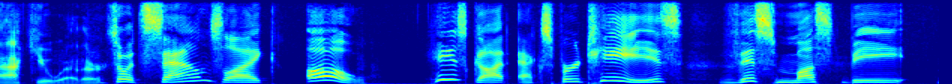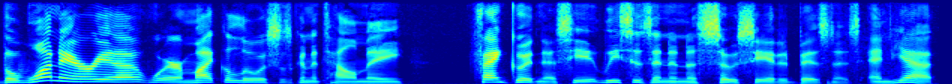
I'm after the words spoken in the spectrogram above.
AccuWeather. So it sounds like, oh, he's got expertise. This must be the one area where Michael Lewis is going to tell me, thank goodness he at least is in an associated business. And yet,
